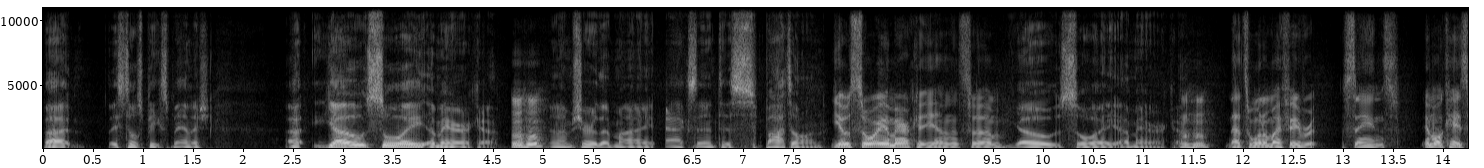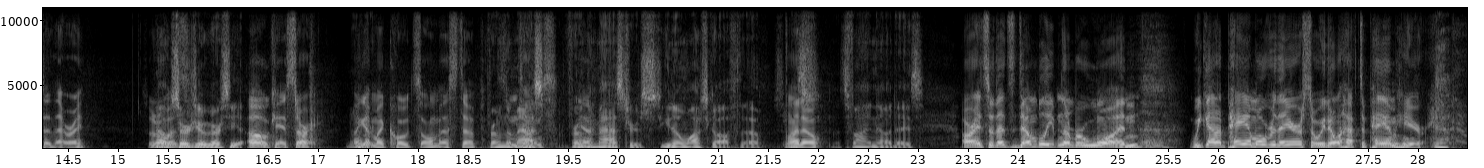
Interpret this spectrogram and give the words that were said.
but they still speak Spanish. Uh, Yo soy America, mm-hmm. and I'm sure that my accent is spot on. Yo soy America. Yeah, that's um Yo soy America. mhm. that's one of my favorite sayings. MLK said that, right? That's what it No. Sergio Garcia Oh, okay. Sorry. I got my quotes all messed up from the mas- from Yeah. the Masters. You don't watch golf though. so I don't. That's fine nowadays. All right, so that's dumb bleep number one. We got to pay him over there, so we don't have to pay him here.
